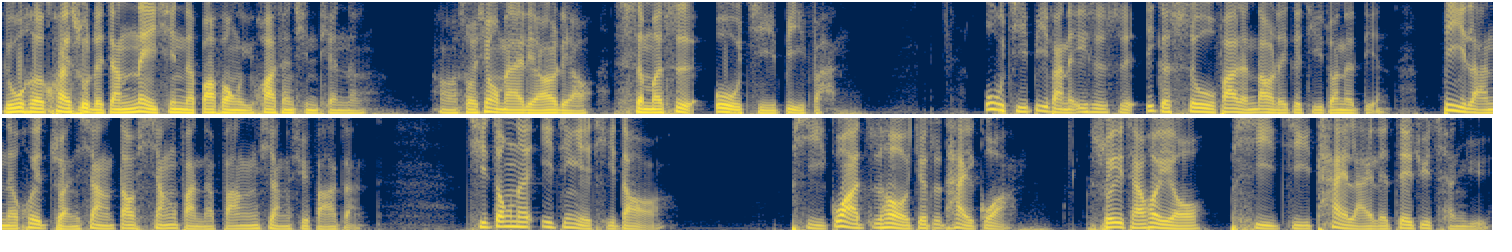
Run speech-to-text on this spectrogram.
如何快速的将内心的暴风雨化成晴天呢？啊，首先我们来聊一聊什么是物极必反。物极必反的意思是一个事物发展到了一个极端的点，必然的会转向到相反的方向去发展。其中呢，《易经》也提到，否卦之后就是泰卦，所以才会有“否极泰来”的这句成语，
